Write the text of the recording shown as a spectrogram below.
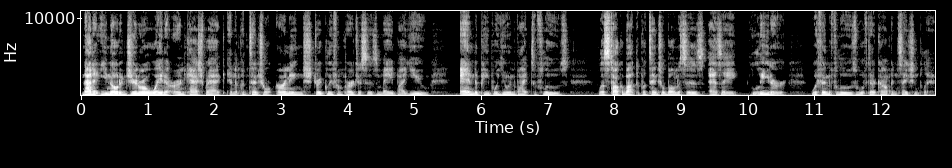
Now that you know the general way to earn cashback and the potential earnings strictly from purchases made by you and the people you invite to Fluz, let's talk about the potential bonuses as a leader within Fluz with their compensation plan.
